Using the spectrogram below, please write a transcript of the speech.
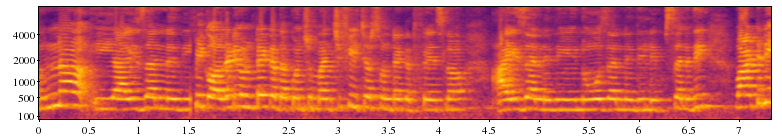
ఉన్న ఈ ఐజ్ అనేది మీకు ఆల్రెడీ ఉంటాయి కదా కొంచెం మంచి ఫీచర్స్ ఉంటాయి కదా ఫేస్లో. ఐజ్ అనేది నోజ్ అనేది లిప్స్ అనేది. వాటిని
